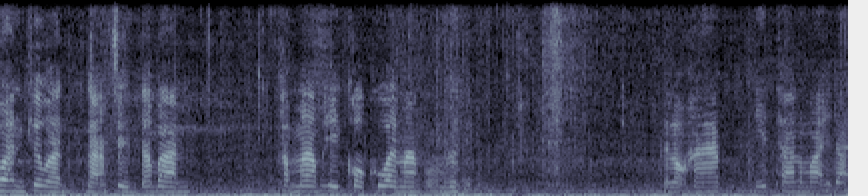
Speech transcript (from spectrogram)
วันคือว่าหนาจืนตาบานขับมาเพคอคุ้ยมากกว่ามือแต่เราหานิดทานไม้ได้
